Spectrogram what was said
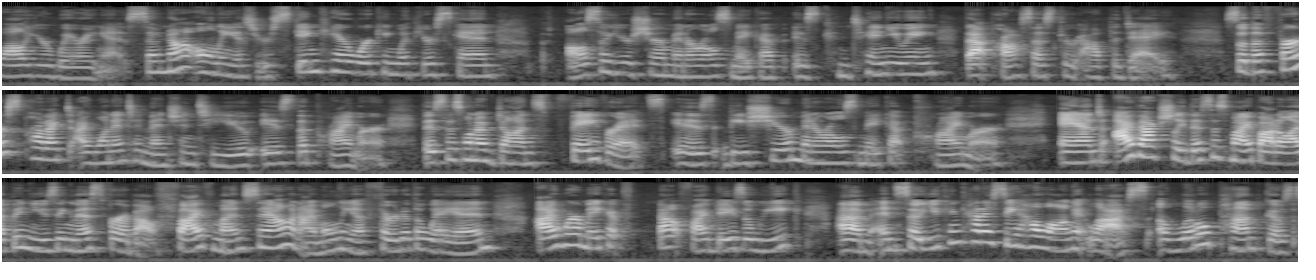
while you're wearing it. So not only is your skincare working with your skin, but also your Sheer Minerals makeup is continuing that process throughout the day. So the first product I wanted to mention to you is the primer. This is one of Dawn's favorites is the Sheer Minerals Makeup Primer. And I've actually, this is my bottle. I've been using this for about five months now and I'm only a third of the way in. I wear makeup about five days a week. Um, and so you can kind of see how long it lasts. A little pump goes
